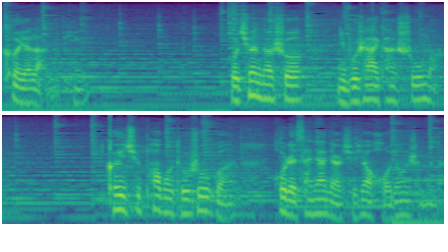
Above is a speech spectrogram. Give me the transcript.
课也懒得听。我劝他说，你不是爱看书吗？可以去泡泡图书馆，或者参加点学校活动什么的，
